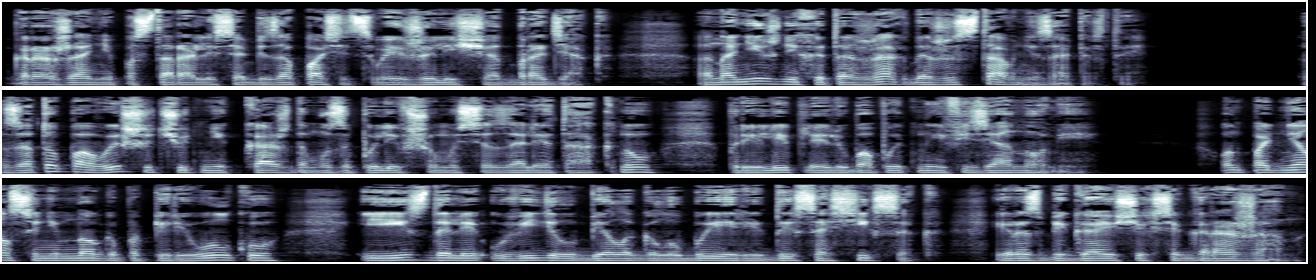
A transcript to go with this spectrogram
горожане постарались обезопасить свои жилища от бродяг, а на нижних этажах даже ставни заперты. Зато повыше, чуть не к каждому запылившемуся за лето окну, прилипли любопытные физиономии. Он поднялся немного по переулку и издали увидел бело-голубые ряды сосисок и разбегающихся горожан.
